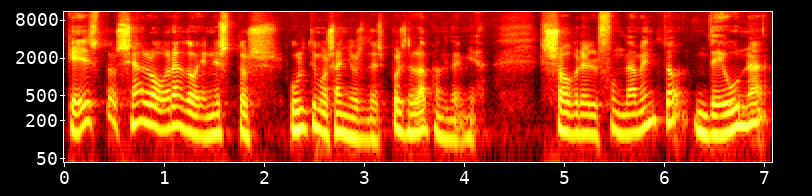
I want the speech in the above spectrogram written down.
que esto se ha logrado en estos últimos años después de la pandemia sobre el fundamento de una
